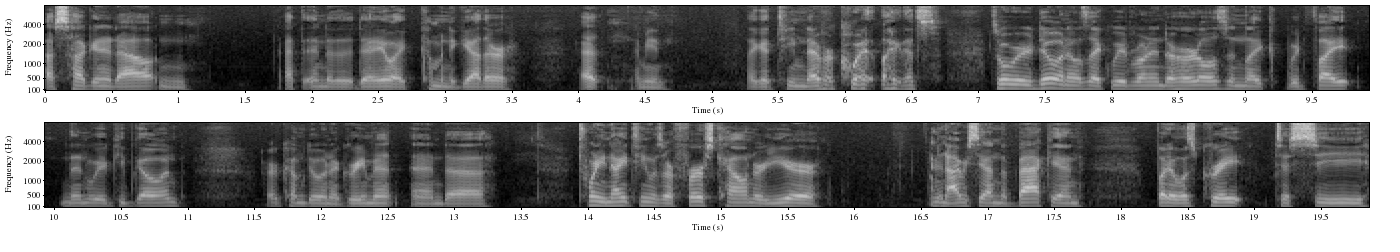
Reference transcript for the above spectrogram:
us hugging it out, and at the end of the day, like coming together. At, I mean, like a team never quit. Like that's that's what we were doing. It was like we'd run into hurdles and like we'd fight, and then we'd keep going, or come to an agreement. And uh, 2019 was our first calendar year, and obviously on the back end, but it was great to see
